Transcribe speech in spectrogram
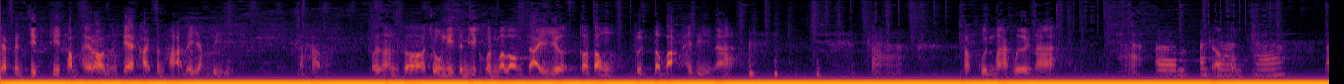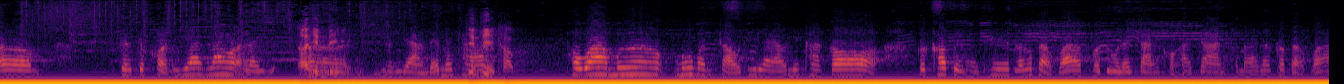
จะเป็นจิตที่ทำให้เรานั้นแก้ไขปัญหาได้อย่างดีนะครับ เพราะฉะนั้นก็ช่วงนี้จะมีคนมาลองใจเยอะก็ต้องฝึกตะบะให้ดีนะค่ะขอบคุณมากเลยนะค่ะเอิ่มอาจารย์คะเอิ่ม จะจะขออนุญาตเล่าอะไรอ่ายินดีเอ่อหนึ่งอย่างได้ไหมคะยินดีครับ เพราะว่าเมื่อเมื่อวันเสาร์ที่แล้วเนี่ยค่ะ ก็ก็เข้าไปกรุงเทพแล้วก็แบบว่าพอดูรายการของอาจารย์ใช่ไหมแล้วก็แบบว่า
